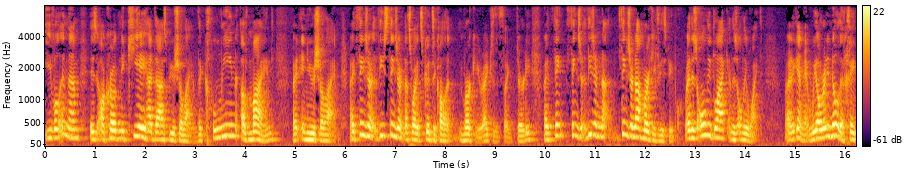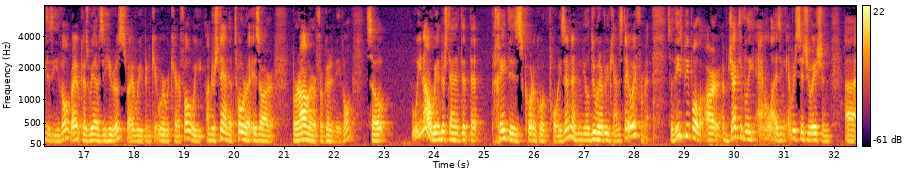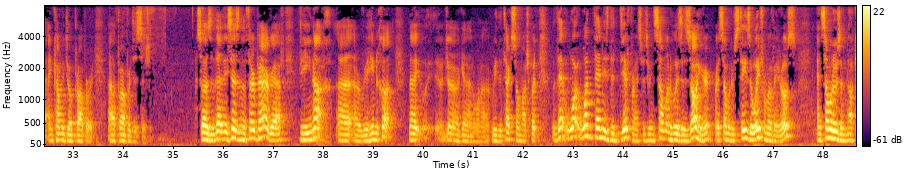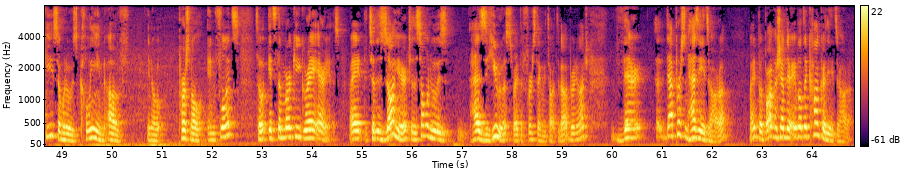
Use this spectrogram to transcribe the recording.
evil in them is called Nikie Hadas B'Yerushalayim, the clean of mind, right, in Yerushalayim. Right? Things are these things are that's why it's good to call it murky, right? Because it's like dirty. Right? Think, things are these are not things are not murky for these people. Right? There's only black and there's only white. Right? Again, we already know that chait is evil, right? Because we have zahirus, right? We've been we're careful. We understand that Torah is our barometer for good and evil. So we know, we understand that that chait is quote unquote poison, and you'll do whatever you can to stay away from it. So these people are objectively analyzing every situation uh, and coming to a proper uh, proper decision. So as then he says in the third paragraph, "V'hinach" uh, or. Now, again, I don't want to read the text so much, but that, what, what, then is the difference between someone who is a zahir, right, someone who stays away from averos, and someone who's a naki, someone who is clean of, you know, personal influence? So it's the murky gray areas, right? To the zahir, to the someone who is has zahirus, right? The first thing we talked about, pretty much. There, that person has the Yetzer Hara, right? But Baruch Hashem, they're able to conquer the Yetzer Hara.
